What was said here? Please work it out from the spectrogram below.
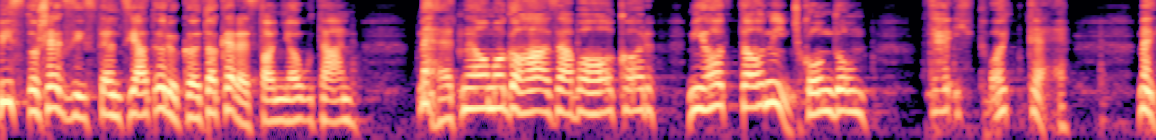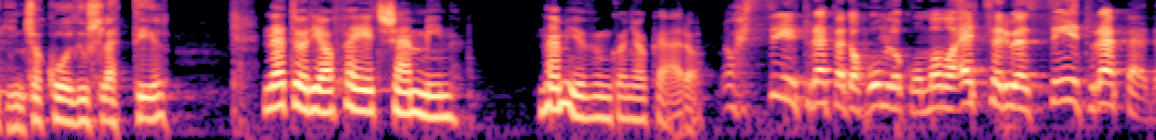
biztos egzisztenciát örökölt a keresztanyja után. Mehetne a maga házába, ha akar. Miatta nincs gondom. De itt vagy te. Megint csak koldus lettél. Ne törje a fejét semmin. Nem jövünk a nyakára. Aj, szétreped a homlokon, mama, egyszerűen szétreped.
